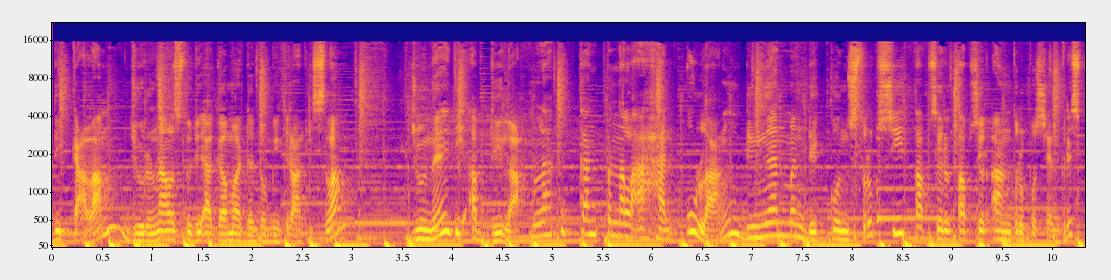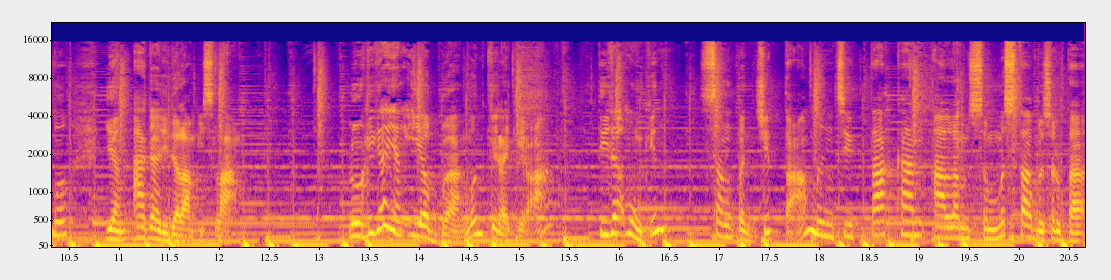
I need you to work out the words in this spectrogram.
di Kalam, Jurnal Studi Agama dan Pemikiran Islam, Junaidi Abdillah melakukan penelaahan ulang dengan mendekonstruksi tafsir-tafsir antroposentrisme yang ada di dalam Islam. Logika yang ia bangun kira-kira tidak mungkin sang pencipta menciptakan alam semesta beserta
